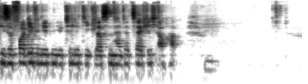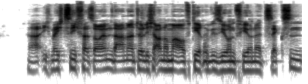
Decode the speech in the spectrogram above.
diese vordefinierten Utility-Klassen halt tatsächlich auch habe. Ja, ich möchte es nicht versäumen, da natürlich auch nochmal auf die Revision 406,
